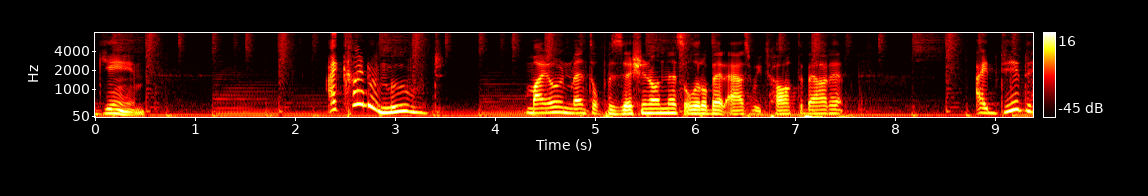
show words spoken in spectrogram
game. I kind of moved my own mental position on this a little bit as we talked about it. I did.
